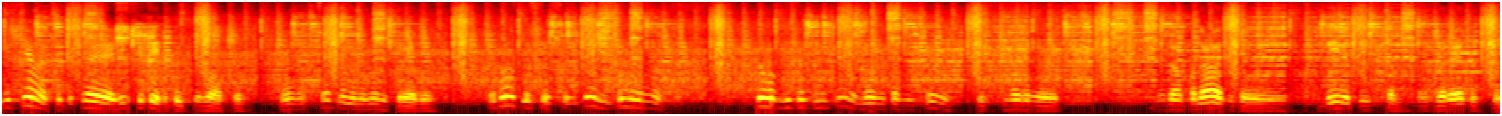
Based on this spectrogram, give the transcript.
клішня, це це відчепити культиватор. Ну, чесно, мені не треба. Я просто ще щось ждемо, думаю, довго об'яснити не треба, може там і все. Може, може вам понравиться, то дивитесь, там, розберетесь, то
